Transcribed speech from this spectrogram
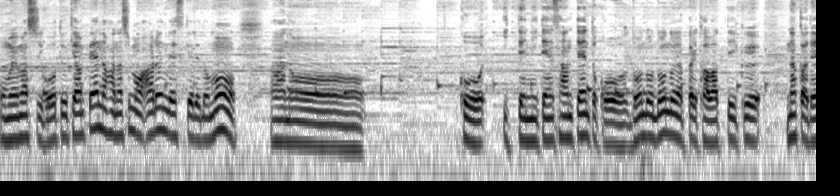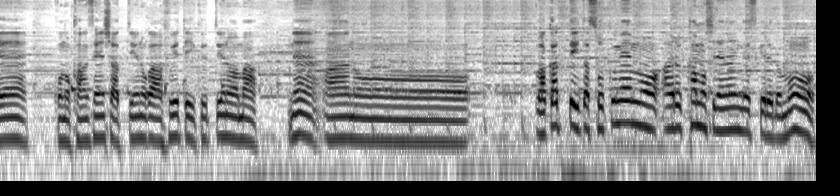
思いますし GoTo キャンペーンの話もあるんですけれどもあのーこう1点2点3点とこうどんどんどんどんやっぱり変わっていく中でこの感染者っていうのが増えていくっていうのはまあねあのー分かっていた側面もあるかもしれないんですけれども、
